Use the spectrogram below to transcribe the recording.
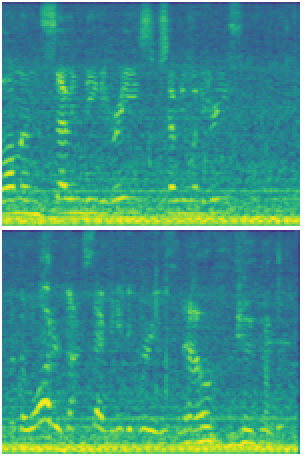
Ballman 70 degrees, 71 degrees. But the water's not 70 degrees. No.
